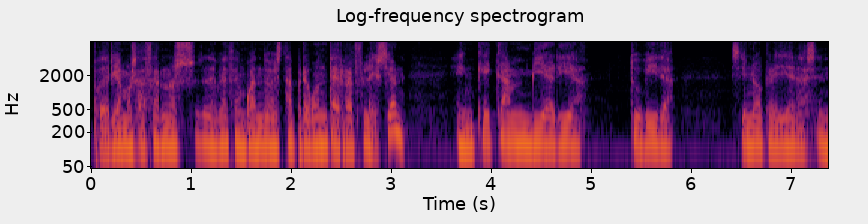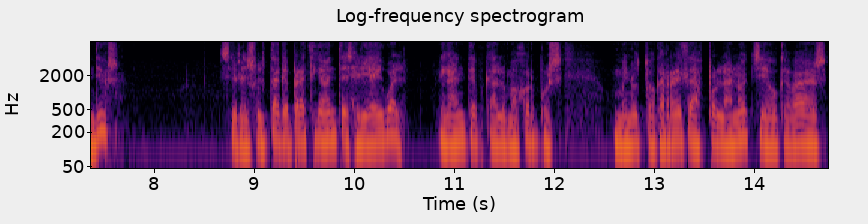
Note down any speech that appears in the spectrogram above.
podríamos hacernos de vez en cuando esta pregunta y reflexión. ¿En qué cambiaría tu vida si no creyeras en Dios? Si resulta que prácticamente sería igual. Únicamente que a lo mejor pues un minuto que rezas por la noche o que vas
